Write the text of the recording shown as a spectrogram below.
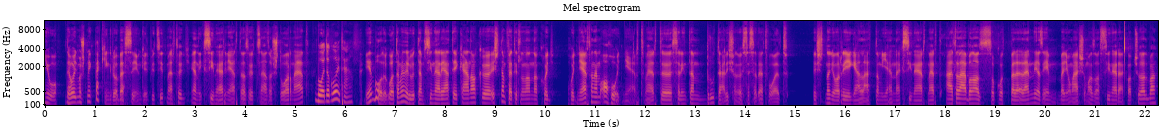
Jó, de hogy most még Pekingről beszéljünk egy picit, mert hogy Janik Sinner nyerte az 500-as tornát. Boldog voltál? Én boldog voltam, én örültem Sinner játékának, és nem feltétlenül annak, hogy hogy nyert, hanem ahogy nyert, mert szerintem brutálisan összeszedett volt, és nagyon régen láttam ilyennek színert, mert általában az szokott vele lenni, az én benyomásom az a színerrel kapcsolatban,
